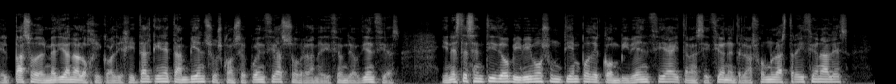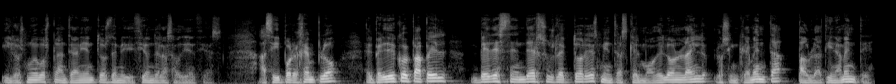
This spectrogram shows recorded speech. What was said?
El paso del medio analógico al digital tiene también sus consecuencias sobre la medición de audiencias, y en este sentido vivimos un tiempo de convivencia y transición entre las fórmulas tradicionales y los nuevos planteamientos de medición de las audiencias. Así, por ejemplo, el periódico de papel ve descender sus lectores mientras que el modelo online los incrementa paulatinamente.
